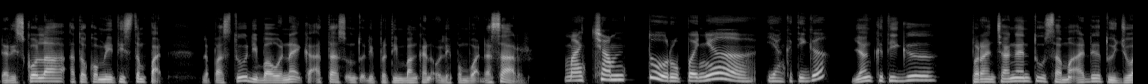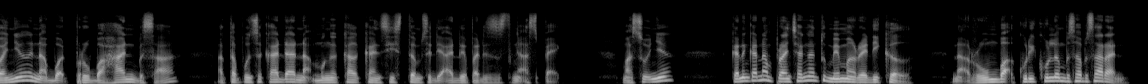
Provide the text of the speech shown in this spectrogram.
dari sekolah atau komuniti setempat. Lepas tu dibawa naik ke atas untuk dipertimbangkan oleh pembuat dasar. Macam tu rupanya. Yang ketiga? Yang ketiga, perancangan tu sama ada tujuannya nak buat perubahan besar ataupun sekadar nak mengekalkan sistem sedia ada pada setengah aspek. Maksudnya, kadang-kadang perancangan tu memang radikal, nak rombak kurikulum besar-besaran.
